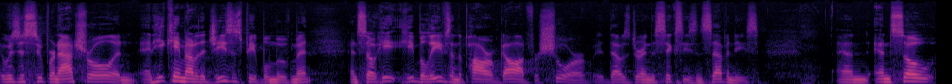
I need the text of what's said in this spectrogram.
it was just supernatural. And, and he came out of the Jesus People movement. And so he, he believes in the power of God for sure. That was during the 60s and 70s. And, and so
